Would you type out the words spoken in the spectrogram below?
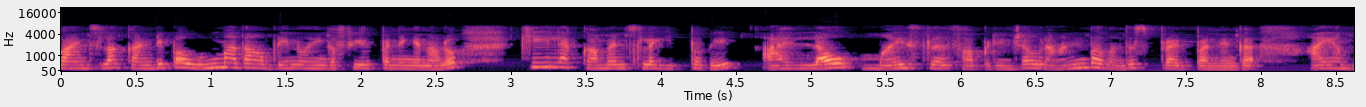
பாயிண்ட்ஸ்லாம் கண்டிப்பாக உண்மை தான் அப்படின்னு நீங்கள் ஃபீல் பண்ணிங்கனாலோ கீழே கமெண்ட்ஸில் இப்போவே ஐ லவ் மை செல்ஃப் அப்படின்ற ஒரு அன்பை வந்து ஸ்ப்ரெட் பண்ணுங்க. ஐ ஆம்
